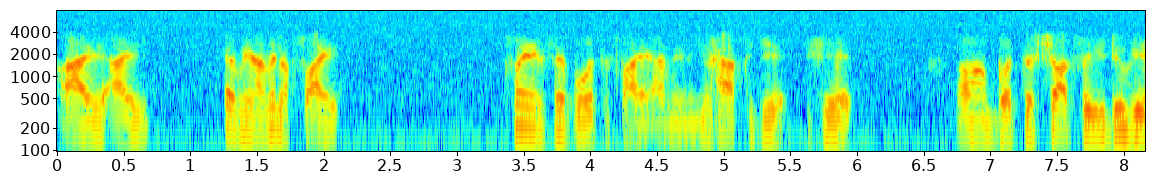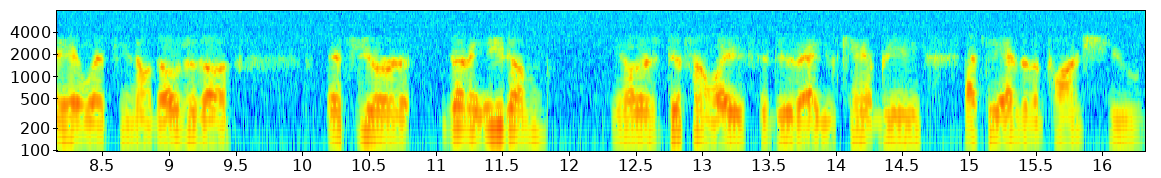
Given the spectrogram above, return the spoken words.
I I I mean, I'm in a fight. Plain and simple, it's a fight. I mean, you have to get hit. Um, but the shots that you do get hit with, you know, those are the. If you're gonna eat them, you know, there's different ways to do that. You can't be at the end of the punch. You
